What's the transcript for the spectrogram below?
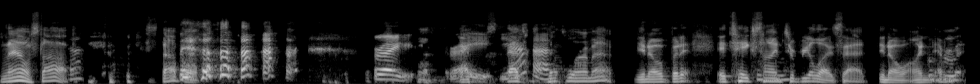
now stop, yeah. stop. right, right. That's, yeah, that's, that's where I'm at you know but it, it takes time mm-hmm. to realize that you know on mm-hmm. everybody,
